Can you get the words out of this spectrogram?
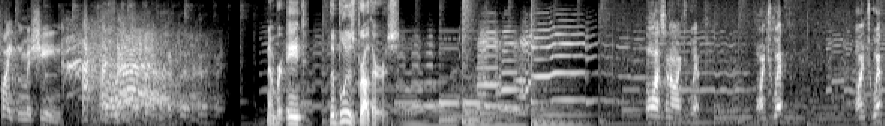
fighting machine. Number 8. The Blues Brothers. Who wants an orange whip? Orange whip? Orange whip?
